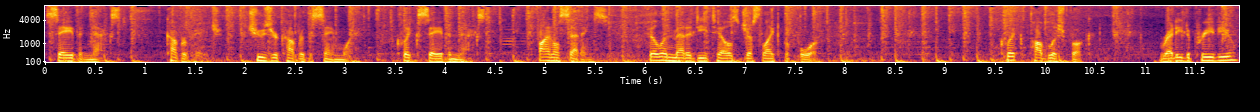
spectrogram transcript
Save and next. Cover page. Choose your cover the same way. Click Save and Next. Final settings. Fill in meta details just like before. Click Publish Book. Ready to preview?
